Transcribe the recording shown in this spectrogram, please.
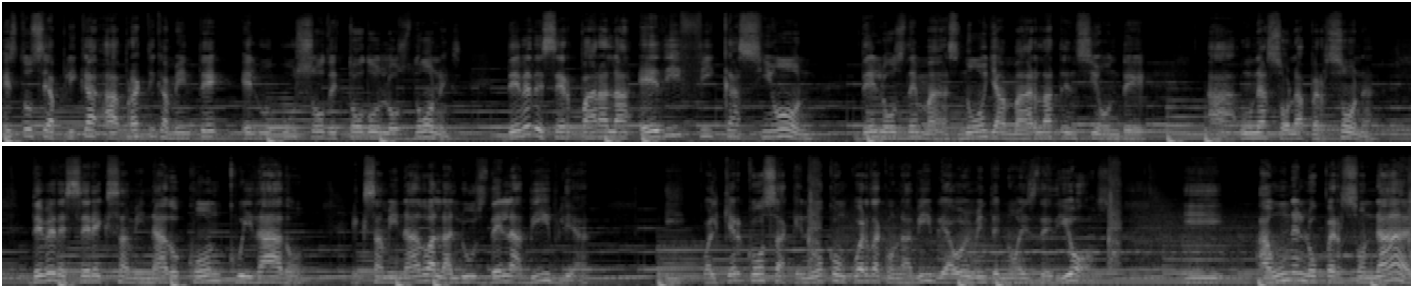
esto se aplica a prácticamente el uso de todos los dones. Debe de ser para la edificación de los demás, no llamar la atención de a una sola persona, debe de ser examinado con cuidado, examinado a la luz de la Biblia y cualquier cosa que no concuerda con la Biblia obviamente no es de Dios. Y aún en lo personal,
